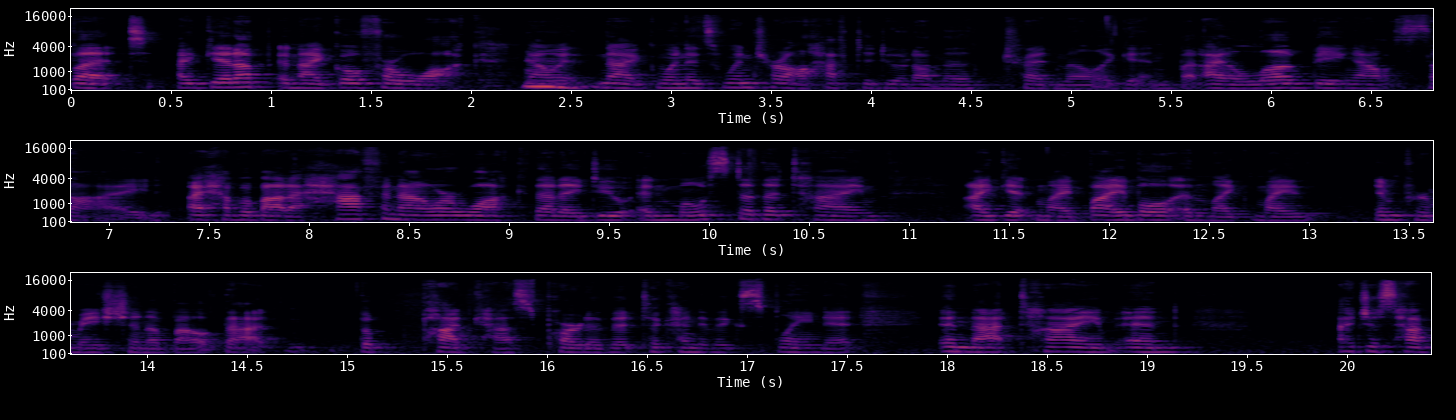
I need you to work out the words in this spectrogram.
but I get up and I go for a walk. Now, Mm. it, now, when it's winter, I'll have to do it on the treadmill again, but I love being outside. I have about a half an hour walk that I do, and most of the time, I get my Bible and like my information about that, the podcast part of it to kind of explain it in that time. And I just have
